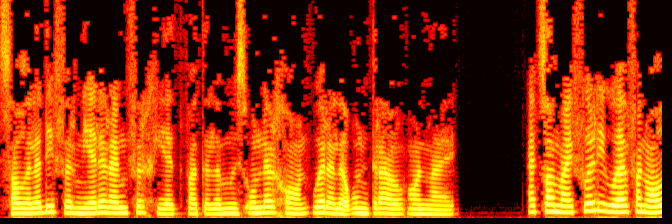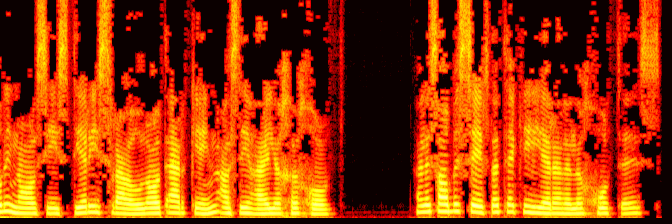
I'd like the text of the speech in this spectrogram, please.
zal hulle die vernedering vergeet wat hulle moes ondergaan oor hulle ontrouw aan mij. Het zal mij voor die oor van al die nasies dier Israël laat erken als die heilige God. Hulle zal besef dat ik die Heere hulle God is.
